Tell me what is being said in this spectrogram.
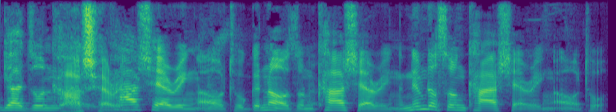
Ja, so ein äh, Carsharing. Carsharing-Auto, genau, so ein Carsharing. Nimm doch so ein Carsharing-Auto.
